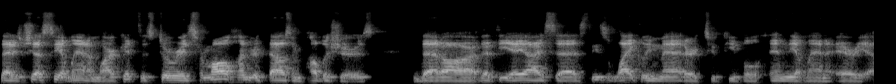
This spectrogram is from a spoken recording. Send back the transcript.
That is just the Atlanta market. The stories from all 100,000 publishers that are, that the AI says these likely matter to people in the Atlanta area.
